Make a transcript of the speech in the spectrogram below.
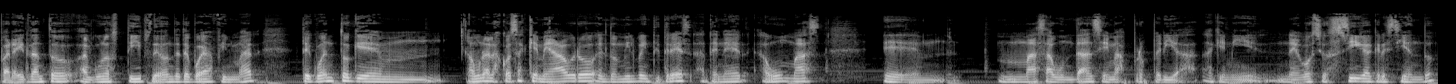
para ir dando algunos tips de dónde te puedes afirmar, te cuento que mm, a una de las cosas que me abro el 2023 a tener aún más eh, más abundancia y más prosperidad, a que mi negocio siga creciendo,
